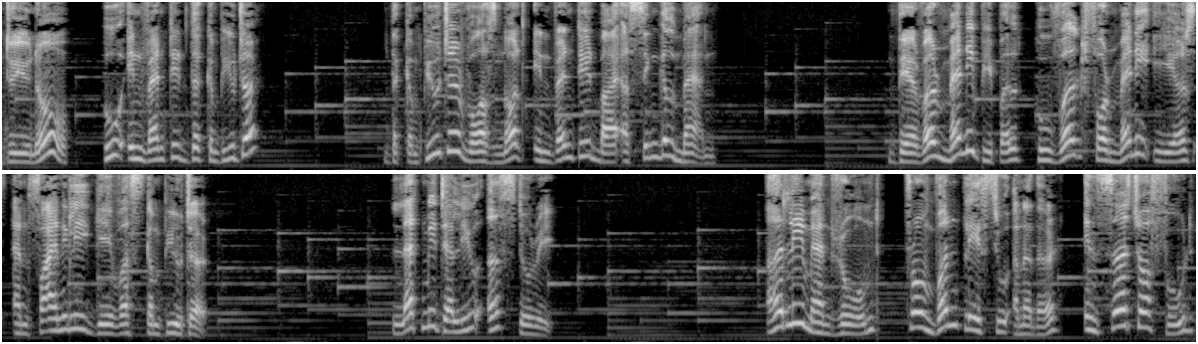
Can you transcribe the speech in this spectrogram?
Do you know who invented the computer? The computer was not invented by a single man. There were many people who worked for many years and finally gave us computer. Let me tell you a story. Early man roamed from one place to another in search of food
